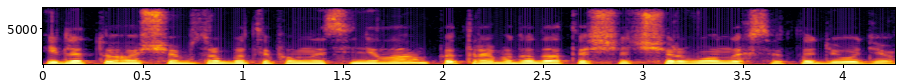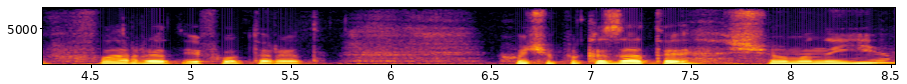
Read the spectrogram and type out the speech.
І для того, щоб зробити повноцінні лампи, треба додати ще червоних світлодіодів фарред і фоторед. Хочу показати, що в мене є.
